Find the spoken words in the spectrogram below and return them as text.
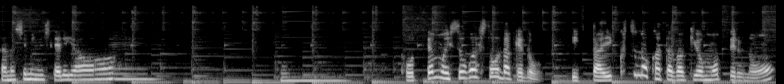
楽しみにしてるよ。ねうんとっても忙しそうだけど、一体いくつの肩書きを持ってるの？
